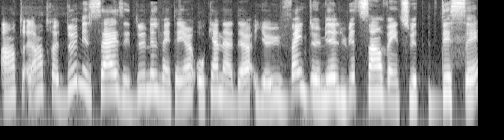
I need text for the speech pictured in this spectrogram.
Entre, entre 2016 et 2021 au Canada, il y a eu 22 828 décès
